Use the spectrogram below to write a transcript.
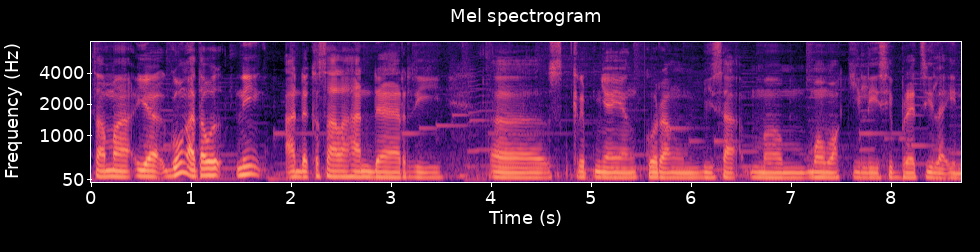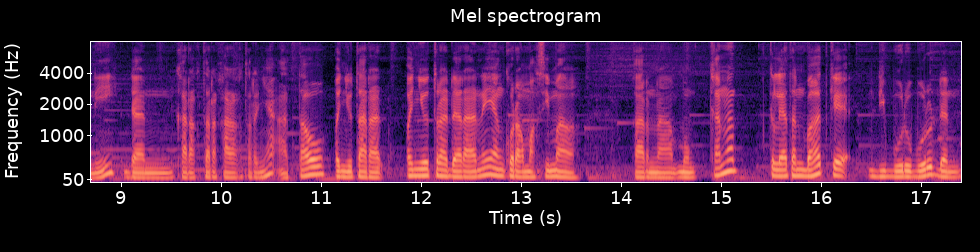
sama ya gue nggak tahu nih ada kesalahan dari eh, skripnya yang kurang bisa mem- mewakili si Bradzilla ini dan karakter-karakternya atau penyutara penyutradaranya yang kurang maksimal karena karena kelihatan banget kayak diburu-buru dan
